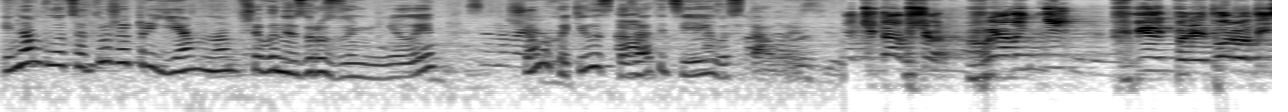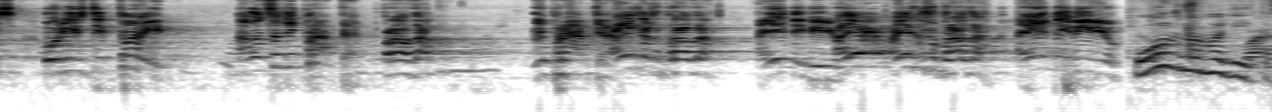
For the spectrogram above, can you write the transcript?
І нам було це дуже приємно, що вони зрозуміли, що ми хотіли сказати цією виставою. Я читав, що велетні вміють перетворюватись у різних тварин. Але це неправда. Правда? Неправда. А я кажу правда. А я не вірю. А я, а я кажу правда. А я не вірю. Кожного літа,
